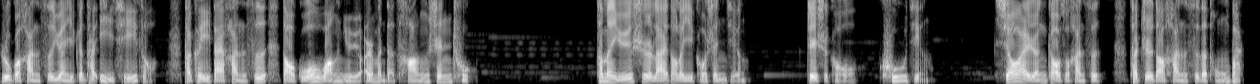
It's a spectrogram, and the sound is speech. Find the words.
如果汉斯愿意跟他一起走，他可以带汉斯到国王女儿们的藏身处。他们于是来到了一口深井。这是口枯井。小矮人告诉汉斯，他知道汉斯的同伴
